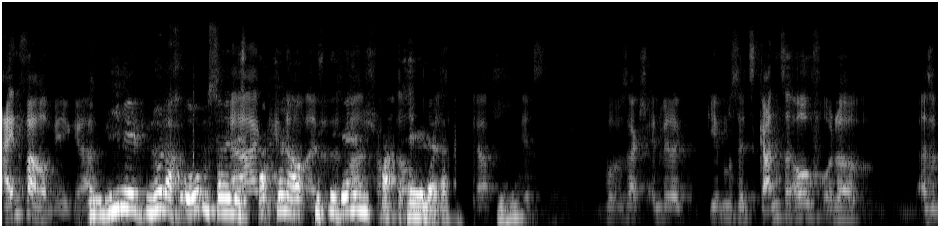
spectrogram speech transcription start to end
einfacher Weg. Ja. Linie nur nach oben, sondern ja, es gab genau, schon auch also Wellentäler. Ja, mhm. jetzt, wo du sagst, entweder geben wir es jetzt ganz auf oder, also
